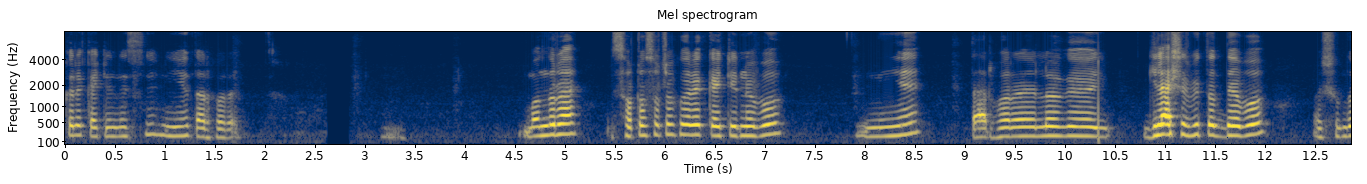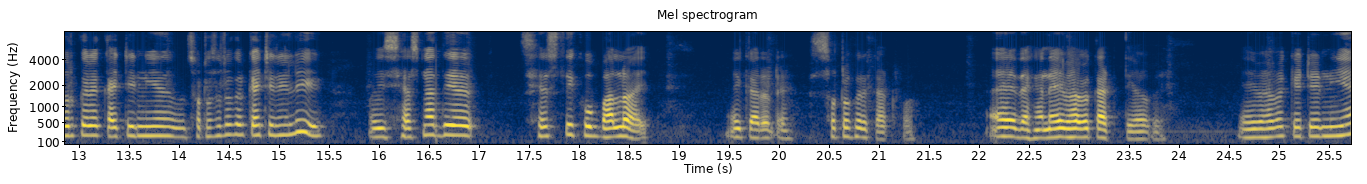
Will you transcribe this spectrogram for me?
করে কেটে নিচ্ছি, নিয়ে তারপরে। বন্ধুরা, ছোট ছোট করে কেটে নেব। নিয়ে তারপরে হলো গ্লাসের ভিতর দেব। সুন্দর করে কেটে নিয়ে, ছোট ছোট করে কেটে নিলি, ওই ছেঁচনা দিয়ে ছেঁচতে খুব ভালো হয় এই কারণে, ছোট করে কাটবো। এই দেখেন, এইভাবে কাটতে হবে। এইভাবে কেটে নিয়ে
